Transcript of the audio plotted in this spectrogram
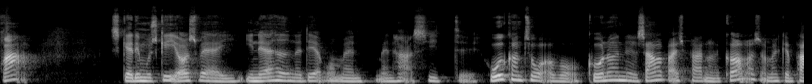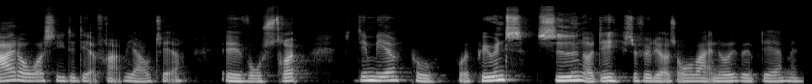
fra? Skal det måske også være i, i nærheden af der, hvor man, man har sit øh, hovedkontor, og hvor kunderne og samarbejdspartnerne kommer, så man kan pege det over og sige, det derfra, vi aftager øh, vores strøm. Så det er mere på, på appearance-siden, og det selvfølgelig også overveje noget, hvem det er, man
